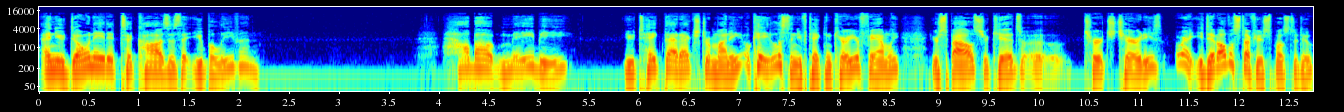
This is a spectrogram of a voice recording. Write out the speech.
and you donate it to causes that you believe in? How about maybe you take that extra money. Okay, listen, you've taken care of your family, your spouse, your kids, uh, church, charities. All right, you did all the stuff you're supposed to do.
